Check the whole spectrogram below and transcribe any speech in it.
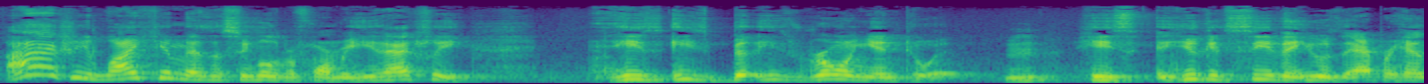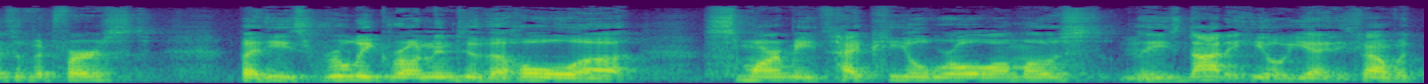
I actually like him as a singles performer. He's actually he's he's he's growing into it. Hmm? He's you could see that he was apprehensive at first, but he's really grown into the whole uh, smarmy type heel role almost. Hmm. He's not a heel yet. He's kind of a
